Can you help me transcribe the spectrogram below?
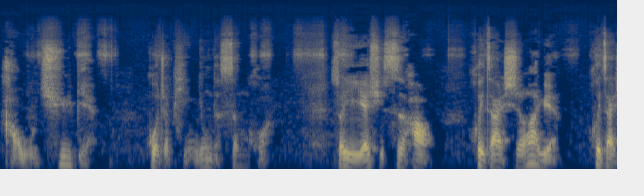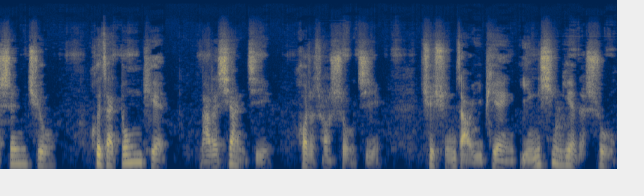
毫无区别，过着平庸的生活，所以也许四号会在十二月，会在深秋，会在冬天，拿着相机或者说手机，去寻找一片银杏叶的树，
